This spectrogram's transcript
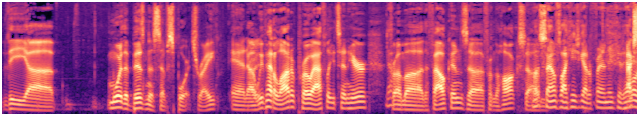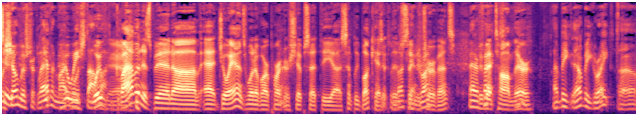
the uh, more the business of sports, right? And uh, we've had a lot of pro athletes in here from uh, the Falcons, uh, from the Hawks. Um, Well, it sounds like he's got a friend he could have Actually, on the show. Mr. Glavine might who want we- to stop we- by. Glavine has been um, at Joanne's, one of our partnerships at the uh, Simply Buckhead, Simply the Buckhead, signature right. events. Matter of we fact, met Tom there. That'd be that'd be great. Uh,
